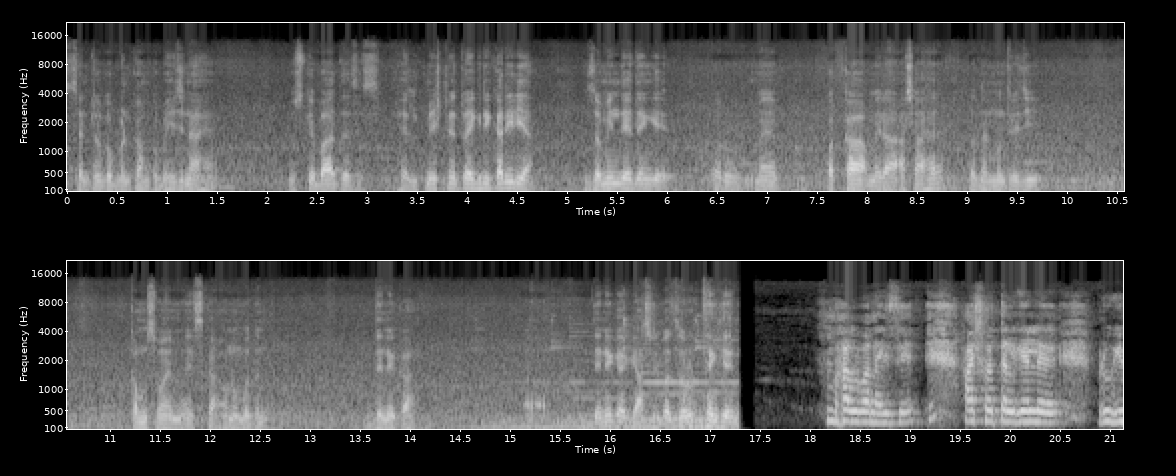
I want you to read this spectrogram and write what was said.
सेंट्रल गवर्नमेंट को हमको भेजना है। उसके बाद हेल्थ मिनिस्टर ने तो एग्री कर ही लिया ज़मीन दे देंगे और मैं पक्का मेरा आशा है प्रधानमंत्री जी कम समय में इसका अनुमोदन देने का अ, देने का कि आशीर्वाद ज़रूर देंगे ভাল বানাইছে হাসপাতাল গেলে রুগী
